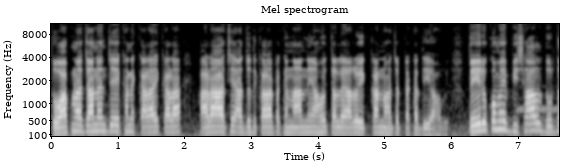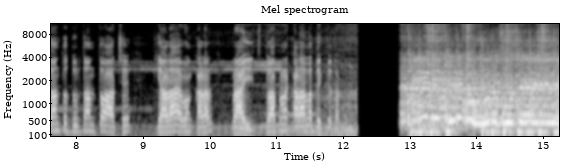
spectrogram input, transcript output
তো আপনারা জানেন যে এখানে কাড়াই কাড়া, আড়া আছে। আর যদি কাড়াটাকে না নেওয়া হয়, তাহলে আরও একান্ন হাজার টাকা দেওয়া হবে। তো এরকমই বিশাল দুর্দান্ত দুর্দান্ত আছে কাড়া এবং কাড়ার প্রাইজ তো আপনারা কাড়ালা দেখতে থাকুন। আমি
